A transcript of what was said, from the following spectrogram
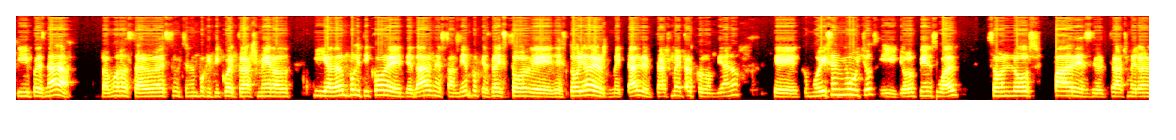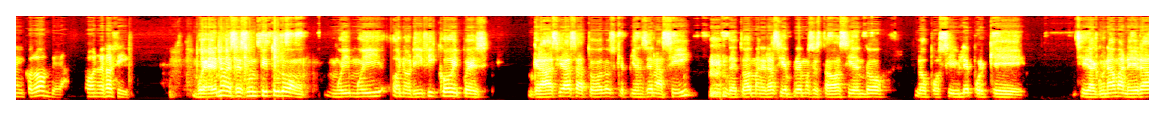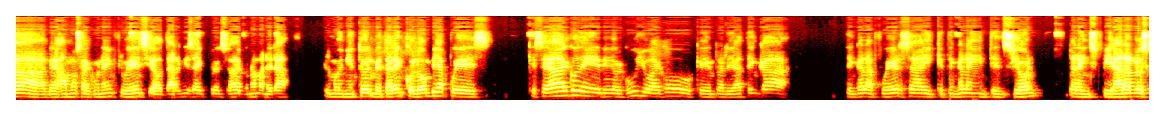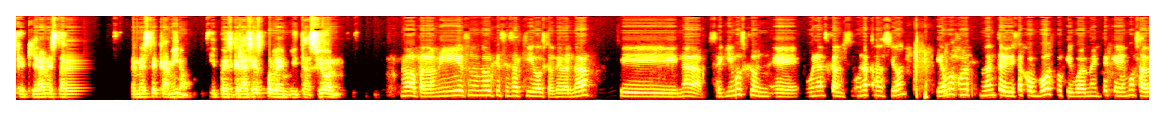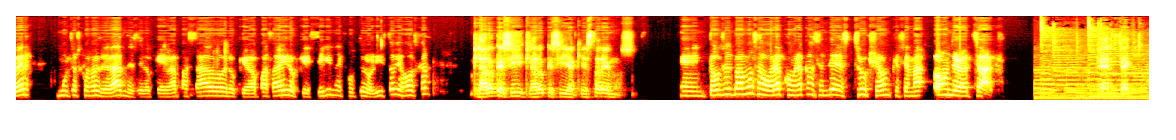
Y pues nada, vamos a estar escuchando un poquitico de thrash metal y hablar un poquitico de, Darkness también, porque es la historia del metal, del thrash metal colombiano, que como dicen muchos, y yo lo pienso igual, son los padres del thrash metal en Colombia, ¿o no es así? Bueno, ese es un título muy, muy honorífico y pues gracias a todos los que piensen así. De todas maneras, siempre hemos estado haciendo lo posible porque si de alguna manera dejamos alguna influencia o darnos esa influencia de alguna manera el movimiento del metal en Colombia, pues que sea algo de, orgullo, algo que en realidad tenga, tenga la fuerza y que tenga la intención para inspirar a los que quieran estar en este camino. Y pues gracias por la invitación. No, para mí es un honor que estés aquí, Oscar, de verdad. Y nada, seguimos con eh, una, una canción, digamos una, una, entrevista con vos, porque igualmente queremos saber muchas cosas de Darnes, de lo que ha pasado, de lo que va a pasar y lo que sigue en el futuro. ¿Listo, viejo Oscar? Claro que sí, claro que sí, aquí estaremos. Entonces vamos ahora con una canción de Destruction que se llama Under Attack. Perfecto.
